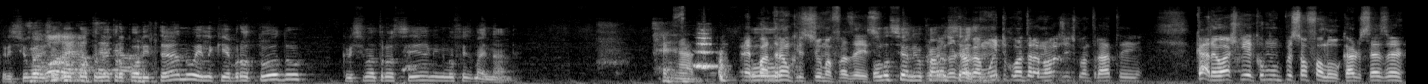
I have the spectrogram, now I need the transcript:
Criciúma Jogou, jogou né, contra o. Metropolitano, ele quebrou tudo. O Criciúma trouxe ele e não fez mais nada. É padrão Criciúma fazer isso. Ô, Luciano, e o O jogador Carlos joga César? muito contra nós, a gente contrata e. Cara, eu acho que, como o pessoal falou, o Carlos César,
